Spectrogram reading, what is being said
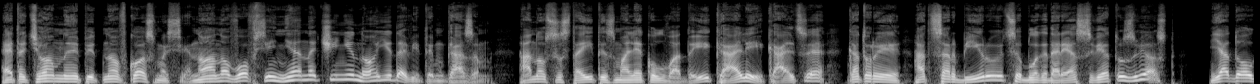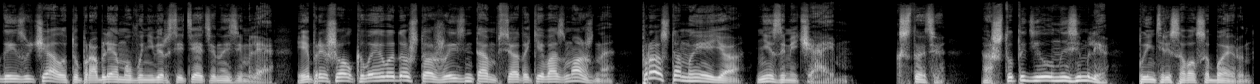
Это темное пятно в космосе, но оно вовсе не начинено ядовитым газом. Оно состоит из молекул воды, калия и кальция, которые адсорбируются благодаря свету звезд. Я долго изучал эту проблему в университете на Земле и пришел к выводу, что жизнь там все-таки возможна. Просто мы ее не замечаем. «Кстати, а что ты делал на Земле?» — поинтересовался Байрон.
